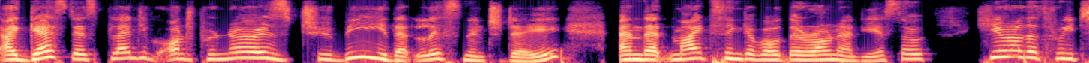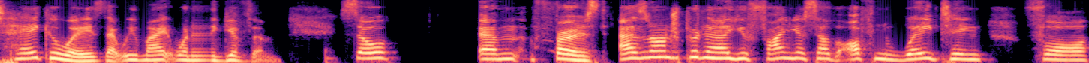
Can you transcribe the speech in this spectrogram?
I guess there's plenty of entrepreneurs to be that listening today and that might think about their own ideas. So here are the three takeaways that we might want to give them. So um, first, as an entrepreneur, you find yourself often waiting for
